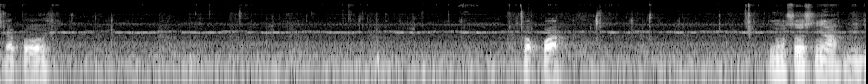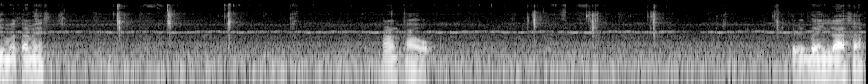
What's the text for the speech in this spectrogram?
Tapos, sokwa. Yung sauce niya, medyo matamis. Parang taho. Pero iba yung lasa.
